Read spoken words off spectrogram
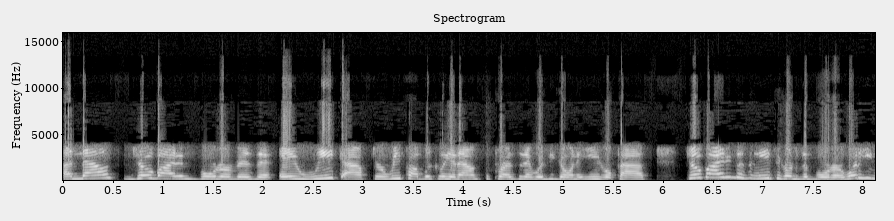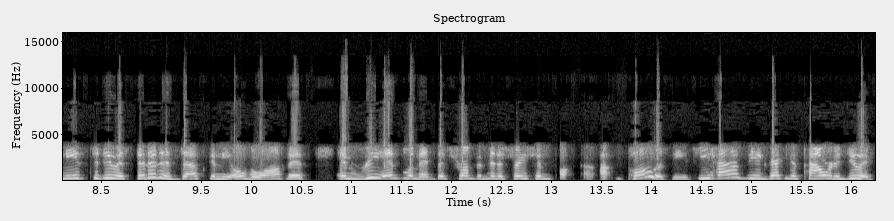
announced Joe Biden's border visit a week after we publicly announced the president would be going to Eagle Pass. Joe Biden doesn't need to go to the border. What he needs to do is sit at his desk in the Oval Office and re-implement the Trump administration uh, uh, policies. He has the executive power to do it.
